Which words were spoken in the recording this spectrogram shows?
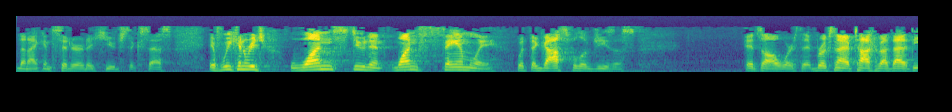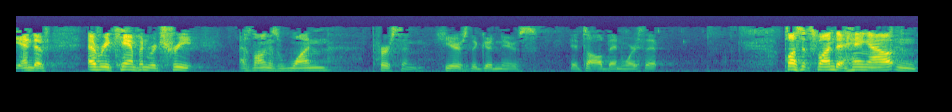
then I consider it a huge success. If we can reach one student, one family with the gospel of Jesus, it's all worth it. Brooks and I have talked about that at the end of every camp and retreat. As long as one person hears the good news, it's all been worth it. Plus, it's fun to hang out and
